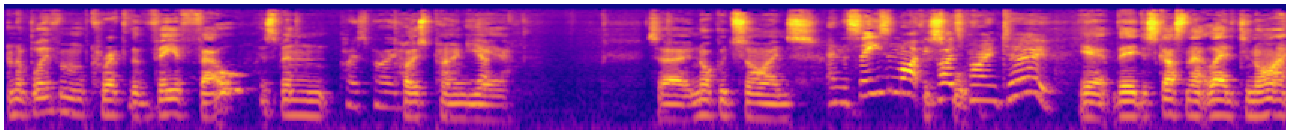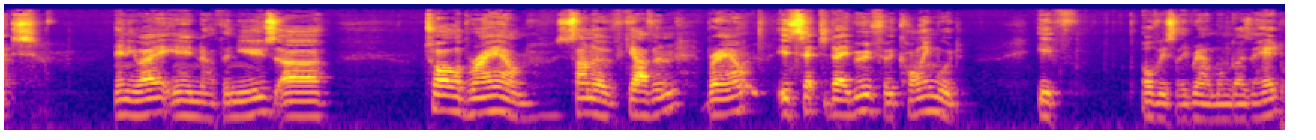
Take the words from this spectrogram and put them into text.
And I believe I'm correct, the VFL has been Postponed. postponed, Yep. yeah. So, not good signs. and the season might be postponed too. Yeah, they're discussing that later tonight. Anyway, in other news, uh, Tyler Brown, son of Gavin Brown, is set to debut for Collingwood. If, obviously, round one goes ahead.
